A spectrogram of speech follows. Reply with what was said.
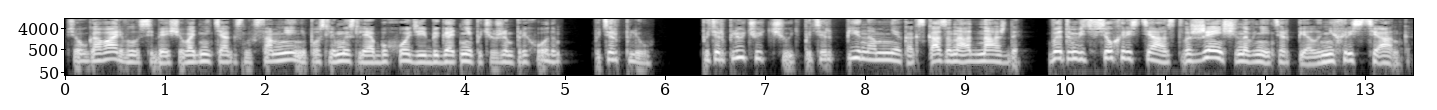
Все уговаривала себя еще в одни тягостных сомнений после мысли об уходе и беготне по чужим приходам. Потерплю. Потерплю чуть-чуть. Потерпи на мне, как сказано однажды. В этом ведь все христианство. Женщина в ней терпела, не христианка.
